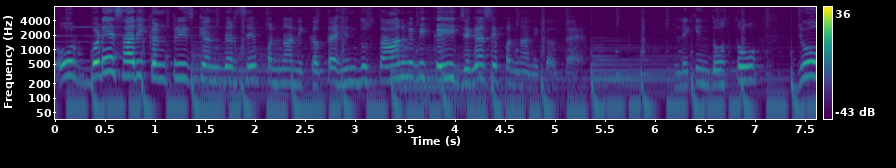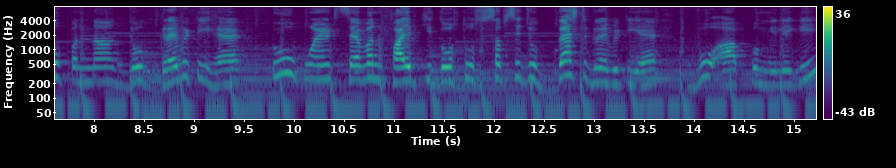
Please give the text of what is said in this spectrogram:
और बड़े सारी कंट्रीज़ के अंदर से पन्ना निकलता है। हिंदुस्तान में भी कई जगह से पन्ना निकलता है। लेकिन दोस्तों, जो पन्ना, जो ग्रेविटी है 2.75 की दोस्तों, सबसे जो बेस्ट ग्रेविटी है वो आपको मिलेगी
